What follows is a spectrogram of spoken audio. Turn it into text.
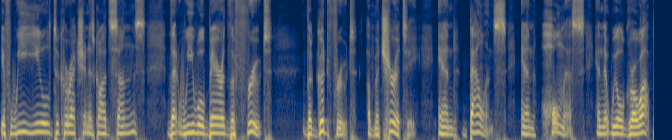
if we yield to correction as God's sons, that we will bear the fruit the good fruit of maturity and balance and wholeness, and that we'll grow up.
